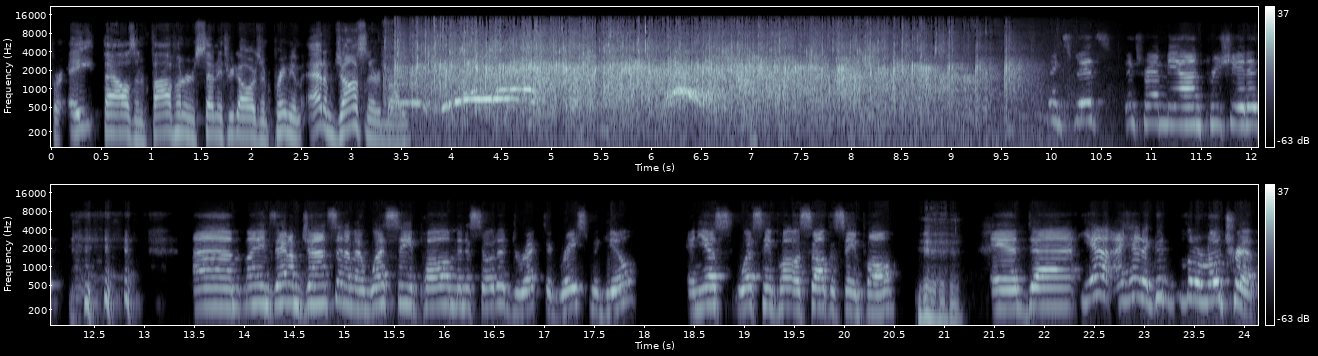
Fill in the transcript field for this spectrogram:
for $8,573 in premium. Adam Johnson, everybody. Thanks, Fitz. Thanks for having me on. Appreciate it. um, my name is Adam Johnson. I'm in West St. Paul, Minnesota, direct to Grace McGill. And yes, West St. Paul is south of St. Paul. and uh, yeah, I had a good little road trip.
